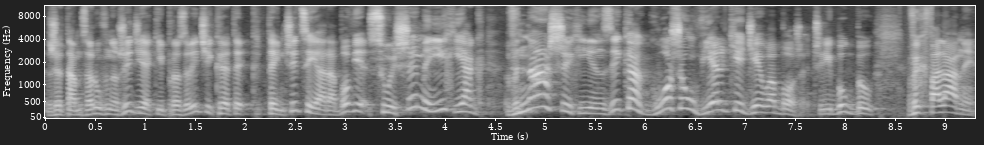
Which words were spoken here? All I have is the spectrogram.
że tam zarówno Żydzi, jak i prozelici, Kreteńczycy i Arabowie, słyszymy ich, jak w naszych językach głoszą wielkie dzieła Boże. Czyli Bóg był wychwalany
